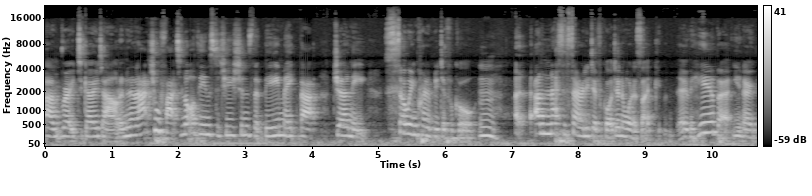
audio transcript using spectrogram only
um, road to go down. And in actual fact, a lot of the institutions that be make that journey so incredibly difficult. Mm. Unnecessarily difficult. I don't know what it's like over here, but you know,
